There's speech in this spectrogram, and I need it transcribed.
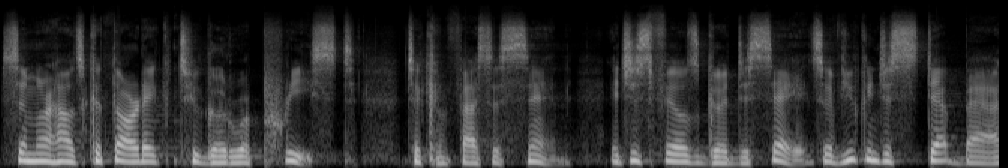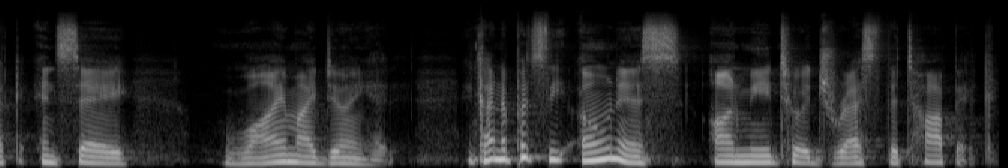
Similar how it's cathartic to go to a priest to confess a sin. It just feels good to say it. So if you can just step back and say, why am I doing it? It kind of puts the onus on me to address the topic.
